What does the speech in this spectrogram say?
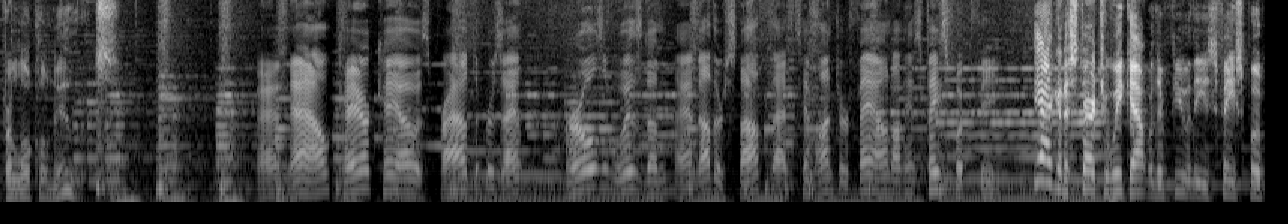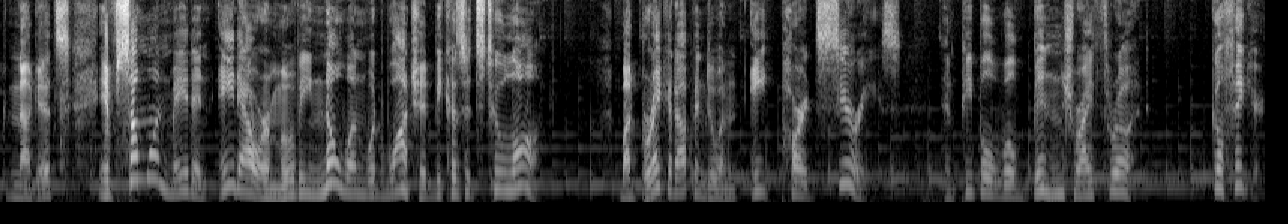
for local news. And now, KRKO is proud to present Pearls of Wisdom and other stuff that Tim Hunter found on his Facebook feed. Yeah, I'm going to start your week out with a few of these Facebook nuggets. If someone made an eight hour movie, no one would watch it because it's too long. But break it up into an eight part series, and people will binge right through it. Go figure.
